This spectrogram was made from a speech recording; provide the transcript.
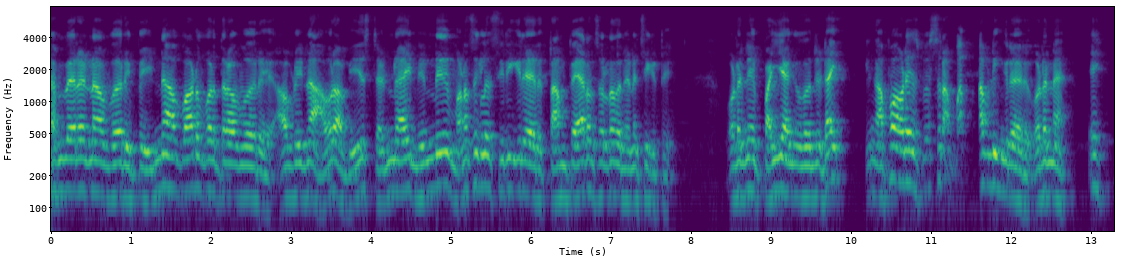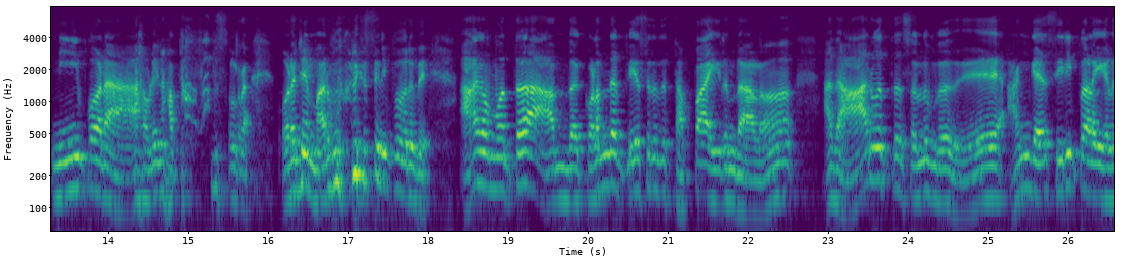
என் பேர என்ன பாரு இப்போ என்ன பாடுபடுத்துகிறான் பாரு அப்படின்னா அவர் அப்படியே ஸ்டன் ஆகி நின்று மனசுக்குள்ளே சிரிக்கிறாரு தம் பேரன் சொல்கிறத நினச்சிக்கிட்டு. உடனே பையன் அங்கே வந்து டை எங்கள் அப்பாவோடைய பேசுகிறாப்பா அப்படிங்கிறாரு. உடனே ஏய் நீ போடா அப்படின்னு அப்பா பார்த்து சொல்கிறான் உடனே மறுபடியும் சிரிப்பு வருது. ஆக மொத்தம் அந்த குழந்தை பேசுகிறது தப்பாக இருந்தாலும் அது ஆர்வத்தை சொல்லும்போது அங்கே சிரிப்பு அலைகள்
